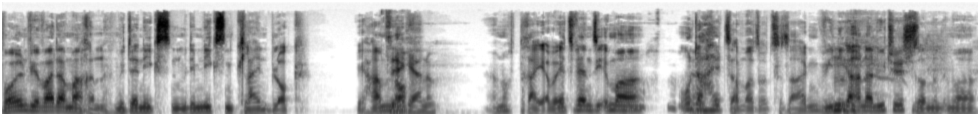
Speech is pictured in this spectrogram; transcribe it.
Wollen wir weitermachen mit der nächsten, mit dem nächsten kleinen Block? Wir haben Sehr noch gerne. Wir haben noch drei, aber jetzt werden sie immer ja. unterhaltsamer sozusagen. Weniger analytisch, sondern immer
